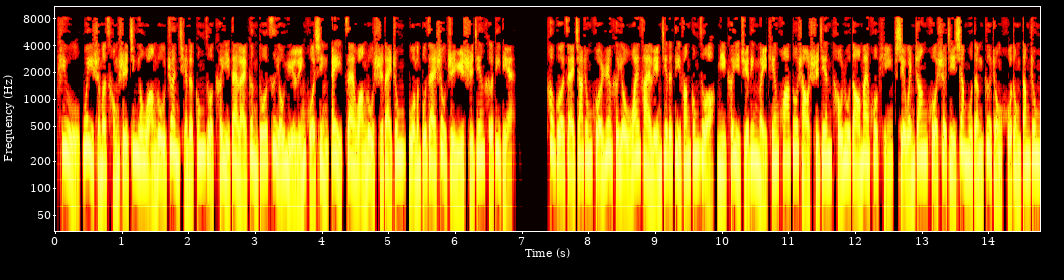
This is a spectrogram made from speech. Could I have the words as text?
Q，为什么从事经由网络赚钱的工作可以带来更多自由与灵活性？A，在网络时代中，我们不再受制于时间和地点，透过在家中或任何有 WiFi 连接的地方工作，你可以决定每天花多少时间投入到卖货品、写文章或设计项目等各种活动当中。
